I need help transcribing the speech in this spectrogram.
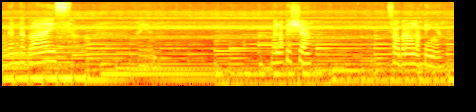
Ang ganda guys. Malaki siya. Sobrang laki niya.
